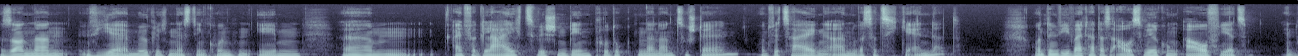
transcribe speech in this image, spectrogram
sondern wir ermöglichen es den Kunden eben, ähm, einen Vergleich zwischen den Produkten dann anzustellen und wir zeigen an, was hat sich geändert und inwieweit hat das Auswirkungen auf jetzt in,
